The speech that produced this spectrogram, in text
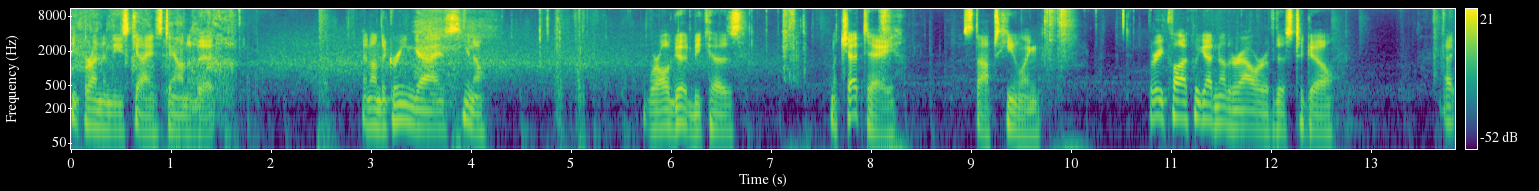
keep running these guys down a bit. And on the green guys, you know, we're all good because Machete stops healing. Three o'clock, we got another hour of this to go. I,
